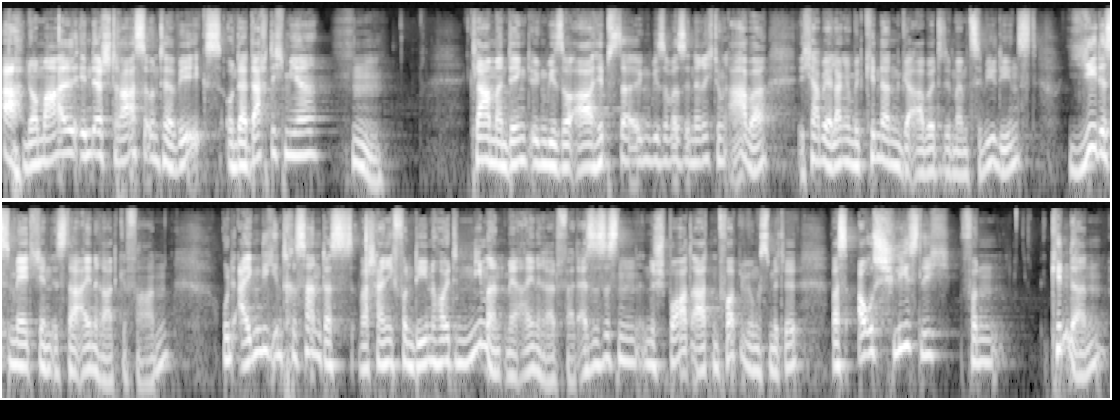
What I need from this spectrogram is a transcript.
Ah. Normal in der Straße unterwegs und da dachte ich mir, hm, klar, man denkt irgendwie so, ah, Hipster, irgendwie sowas in der Richtung, aber ich habe ja lange mit Kindern gearbeitet in meinem Zivildienst. Jedes Mädchen ist da Einrad gefahren. Und eigentlich interessant, dass wahrscheinlich von denen heute niemand mehr Einrad fährt. Also es ist ein, eine Sportart, ein Fortbewegungsmittel, was ausschließlich von Kindern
